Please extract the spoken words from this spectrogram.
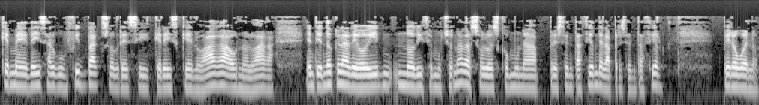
que me deis algún feedback sobre si queréis que lo haga o no lo haga. Entiendo que la de hoy no dice mucho nada, solo es como una presentación de la presentación. Pero bueno,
